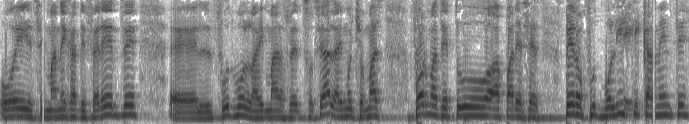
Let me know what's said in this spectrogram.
hoy se maneja diferente, eh, el fútbol hay más red social, hay mucho más formas de tú aparecer, pero futbolísticamente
